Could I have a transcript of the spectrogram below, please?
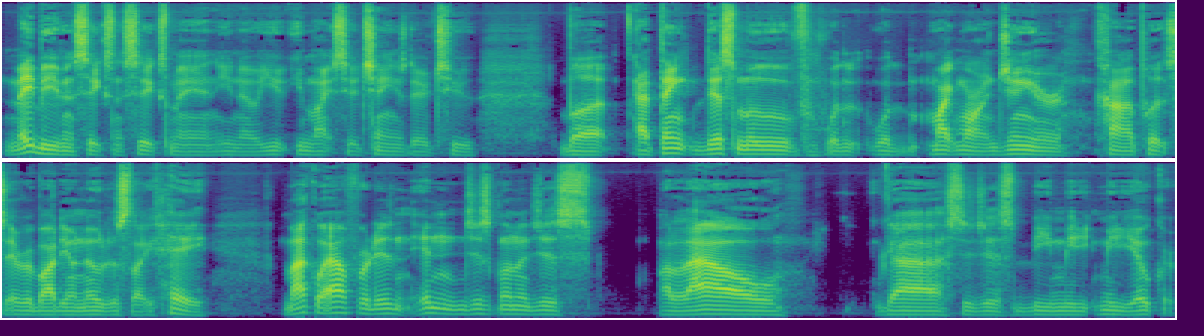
maybe even six and six. Man, you know, you you might see a change there too. But I think this move with with Mike Martin Jr. kind of puts everybody on notice, like, hey, Michael Alford isn't, isn't just going to just allow guys to just be me- mediocre,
